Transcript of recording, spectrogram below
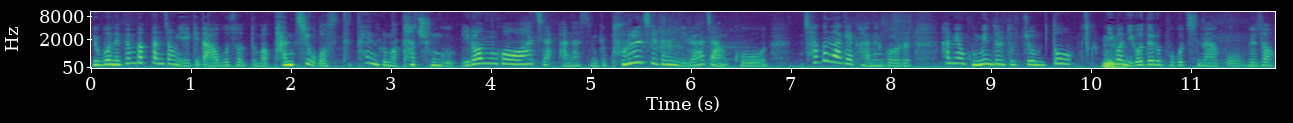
요번에 편파 판정 얘기 나오고서도 막 반칙 워스트 10 그러면 다 중국 이런 거 하지 않았으면 그 불을 지르는 일을 하지 않고 차분하게 가는 거를 하면 국민들도 좀 또 이건 음. 이거대로 보고 지나고 그래서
